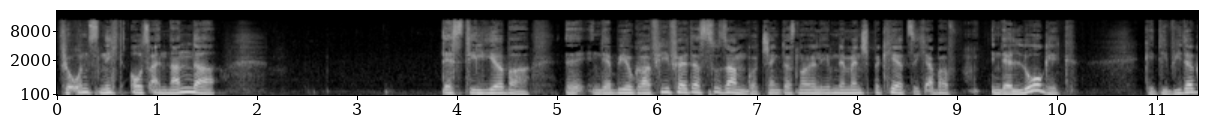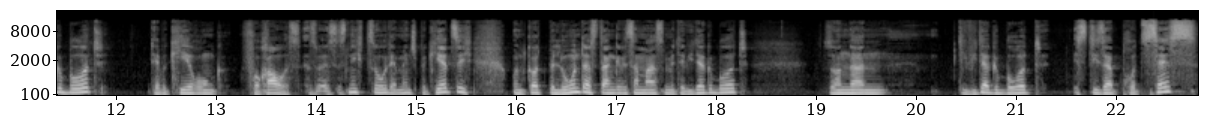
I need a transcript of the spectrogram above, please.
für uns nicht auseinander destillierbar. Äh, in der Biografie fällt das zusammen. Gott schenkt das neue Leben, der Mensch bekehrt sich. Aber in der Logik geht die Wiedergeburt der Bekehrung voraus. Also es ist nicht so, der Mensch bekehrt sich und Gott belohnt das dann gewissermaßen mit der Wiedergeburt, sondern die Wiedergeburt ist dieser Prozess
